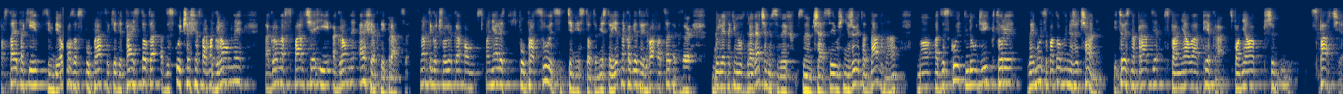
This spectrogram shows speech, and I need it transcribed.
powstaje taki symbioza współpracy, kiedy ta istota odzyskuje część informacji, ogromny, ogromne wsparcie i ogromny efekt tej pracy. Znam tego człowieka, on wspaniale współpracuje z tymi istotami. Jest to jedna kobieta i dwa facety, które byli takimi uzdrawiaczami w, swoich, w swoim czasie, już nie żyły to dawno, no odzyskują ludzi, którzy zajmują się podobnymi rzeczami. I to jest naprawdę wspaniała opieka, wspaniałe przy... wsparcie.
